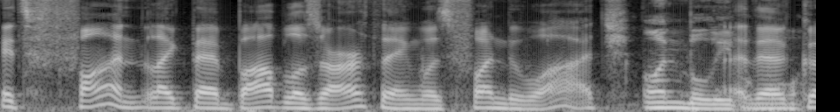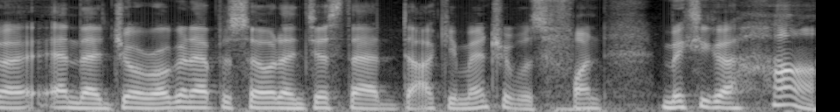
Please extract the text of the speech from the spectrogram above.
it's fun. Like that Bob Lazar thing was fun to watch. Unbelievable. The, and that Joe Rogan episode and just that documentary was fun. makes you go, huh?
